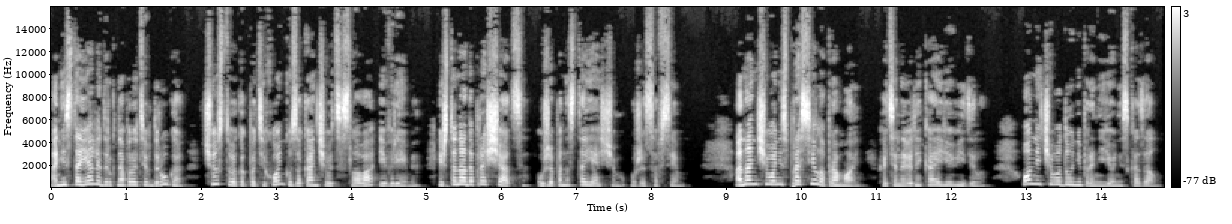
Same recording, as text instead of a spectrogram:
Они стояли друг напротив друга, чувствуя, как потихоньку заканчиваются слова и время, и что надо прощаться, уже по-настоящему, уже совсем. Она ничего не спросила про Май, хотя наверняка ее видела. Он ничего Дуне про нее не сказал.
